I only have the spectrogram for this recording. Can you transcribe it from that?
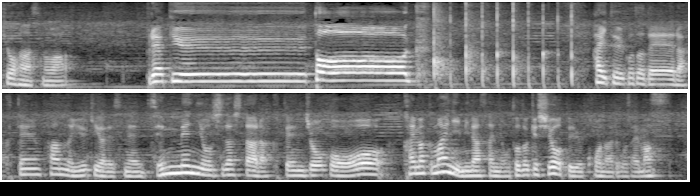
今日話すのは、プロ野球トークはい、ということで、楽天ファンのゆきがですね、全面に押し出した楽天情報を開幕前に皆さんにお届けしようというコーナーでございます。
